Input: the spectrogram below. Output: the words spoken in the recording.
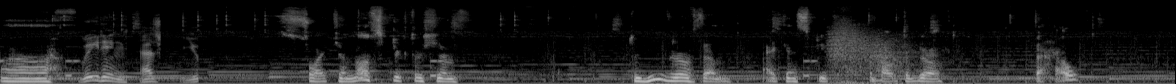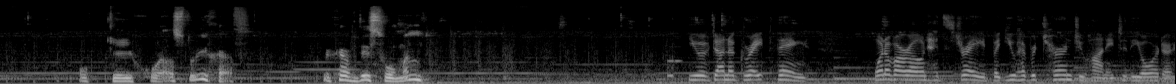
Uh, greetings, as you. so I cannot speak to him. To neither of them, I can speak about the girl. The hell? Okay, who else do we have? We have this woman. You have done a great thing. One of our own had strayed, but you have returned Juhani to the Order.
